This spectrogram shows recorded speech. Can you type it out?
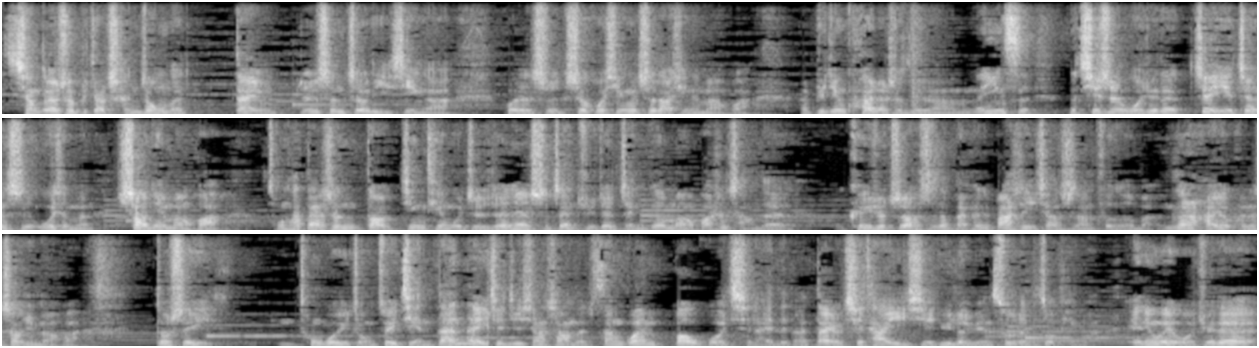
相对来说比较沉重的、带有人生哲理性啊，或者是社会行为指导性的漫画那。毕竟快乐是最重要的。那因此，那其实我觉得这也正是为什么少年漫画从它诞生到今天为止，仍然是占据着整个漫画市场的，可以说至少是在百分之八十以上市场份额吧。那当然还有可能少女漫画都是。通过一种最简单的积极向上的三观包裹起来的，呃，带有其他一些娱乐元素的作品吧。Anyway，我觉得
